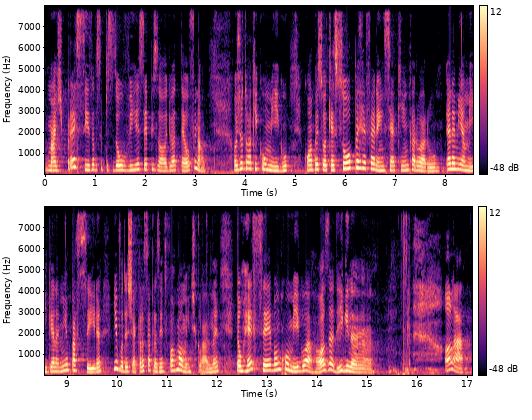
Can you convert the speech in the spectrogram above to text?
mas precisa, você precisa ouvir esse episódio até o final. Hoje eu estou aqui comigo com uma pessoa que é super referência aqui em Caruaru. Ela é minha amiga, ela é minha parceira e eu vou deixar que ela se apresente formalmente, claro, né? Então recebam comigo a Rosa Digna. Olá,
